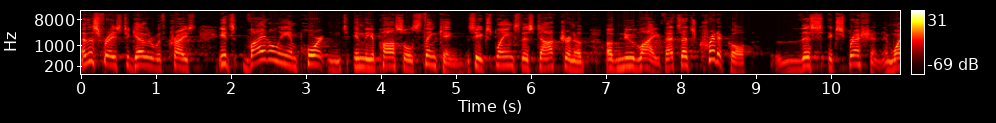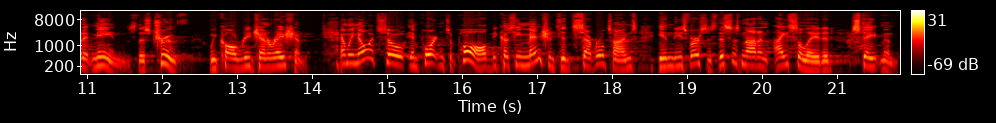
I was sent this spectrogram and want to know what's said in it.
Now, this phrase, together with Christ, it's vitally important in the apostles' thinking as he explains this doctrine of, of new life. That's, that's critical, this expression and what it means, this truth we call regeneration. And we know it's so important to Paul because he mentions it several times in these verses. This is not an isolated statement.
